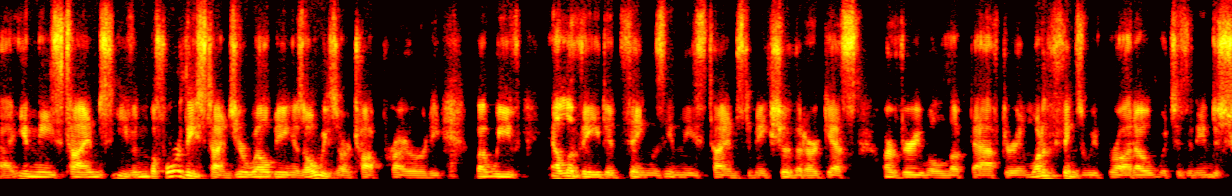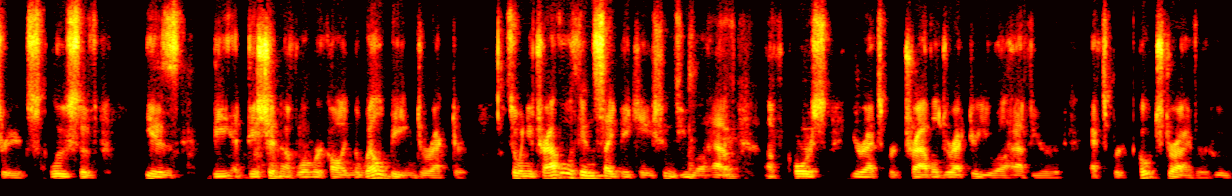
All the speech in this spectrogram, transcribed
uh, in these times, even before these times. Your well being is always our top priority, but we've elevated things in these times to make sure that our guests are very well looked after. And one of the things we've brought out, which is an industry exclusive, is the addition of what we're calling the well being director. So when you travel with Insight Vacations, you will have, of course, your expert travel director, you will have your expert coach driver who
